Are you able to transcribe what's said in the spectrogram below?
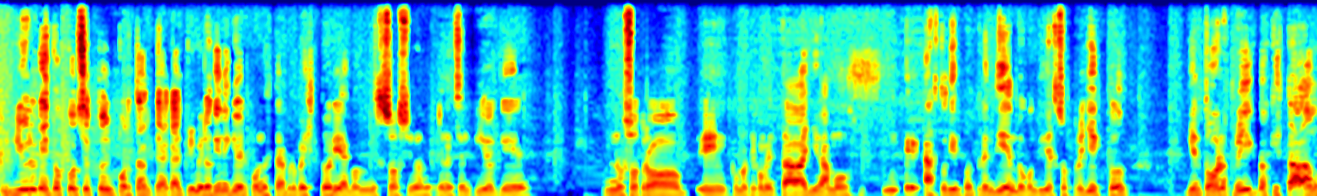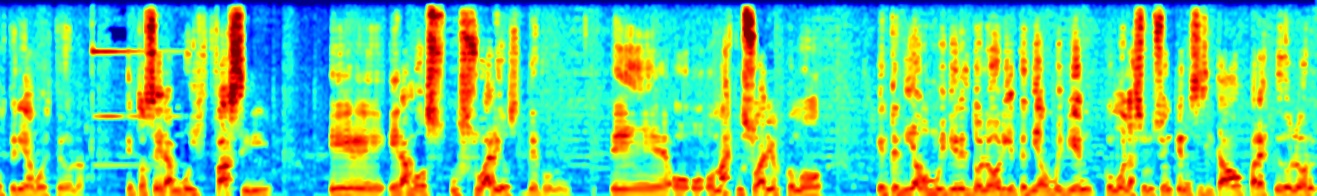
Yo creo que hay dos conceptos importantes acá. El primero tiene que ver con nuestra propia historia con mis socios, en el sentido que nosotros, eh, como te comentaba, llevamos eh, harto tiempo emprendiendo con diversos proyectos y en todos los proyectos que estábamos teníamos este dolor. Entonces era muy fácil, eh, éramos usuarios de Tuning, o, o, más que usuarios como entendíamos muy bien el dolor y entendíamos muy bien como la solución que necesitábamos para este dolor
